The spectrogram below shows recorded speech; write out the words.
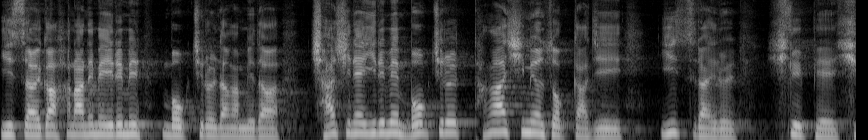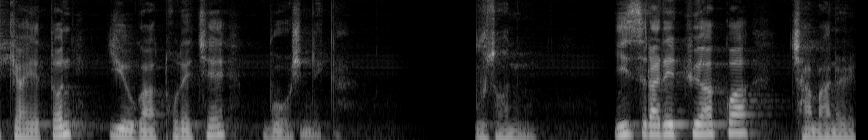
이스라엘과 하나님의 이름이 먹칠을 당합니다. 자신의 이름에 먹칠을 당하시면서까지 이스라엘을 실패시켜야 했던 이유가 도대체 무엇입니까? 우선 이스라엘의 죄악과 자만을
